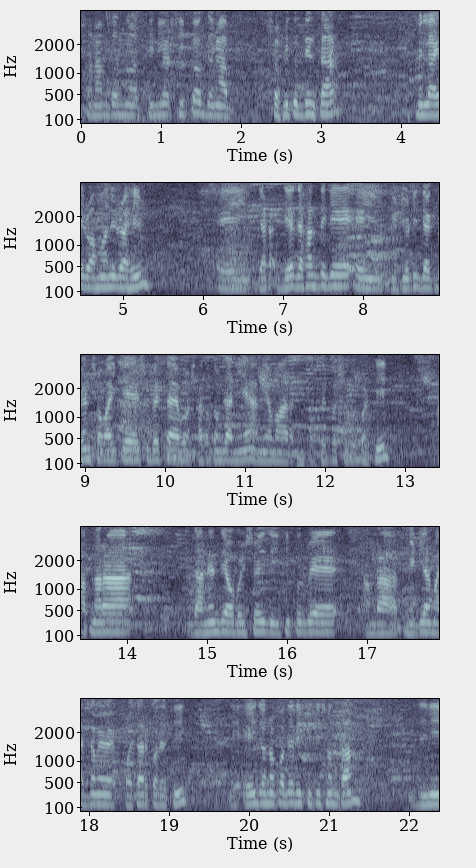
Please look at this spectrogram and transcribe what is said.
স্বনামধন্য সিনিয়র শিক্ষক জনাব শফিকুদ্দিন স্যার ইসমিল্লাহ রহমানির রাহিম। এই যে যেখান থেকে এই ভিডিওটি দেখবেন সবাইকে শুভেচ্ছা এবং স্বাগতম জানিয়ে আমি আমার বক্তব্য শুরু করছি। আপনারা জানেন যে অবশ্যই যে ইতিপূর্বে আমরা মিডিয়ার মাধ্যমে প্রচার করেছি যে এই জনপদেরই কৃতি সন্তান যিনি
